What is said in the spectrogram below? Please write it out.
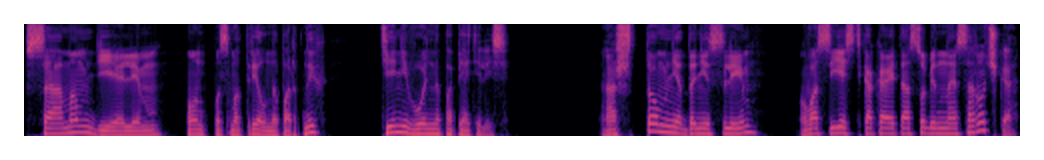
«В самом деле...» Он посмотрел на портных, те невольно попятились. «А что мне донесли? У вас есть какая-то особенная сорочка?»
